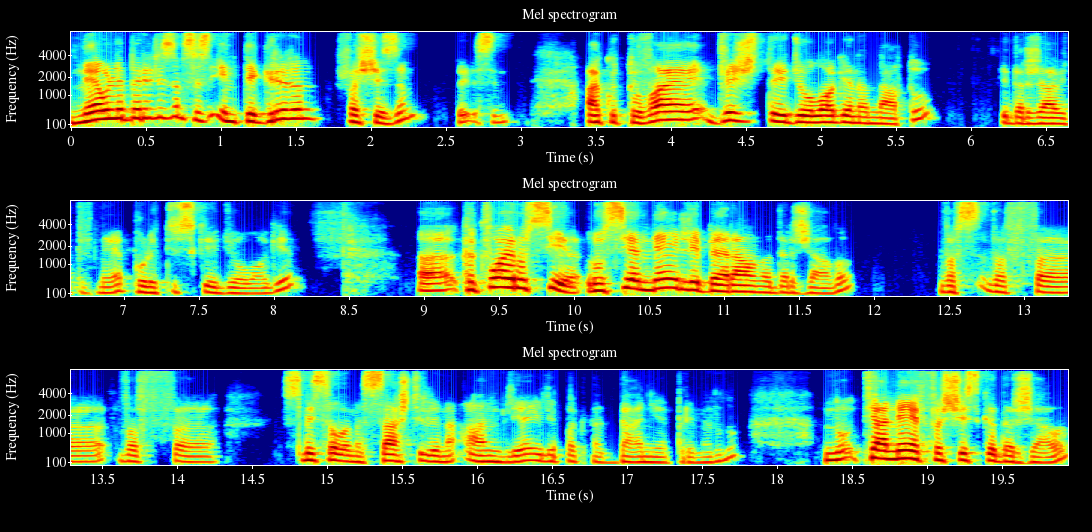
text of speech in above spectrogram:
Неолиберализъм с интегриран фашизъм. Ако това е движеща идеология на НАТО и държавите в нея, политическа идеология, какво е Русия? Русия не е либерална държава в, в, в, в смисъла на САЩ или на Англия или пък на Дания, примерно, но тя не е фашистска държава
